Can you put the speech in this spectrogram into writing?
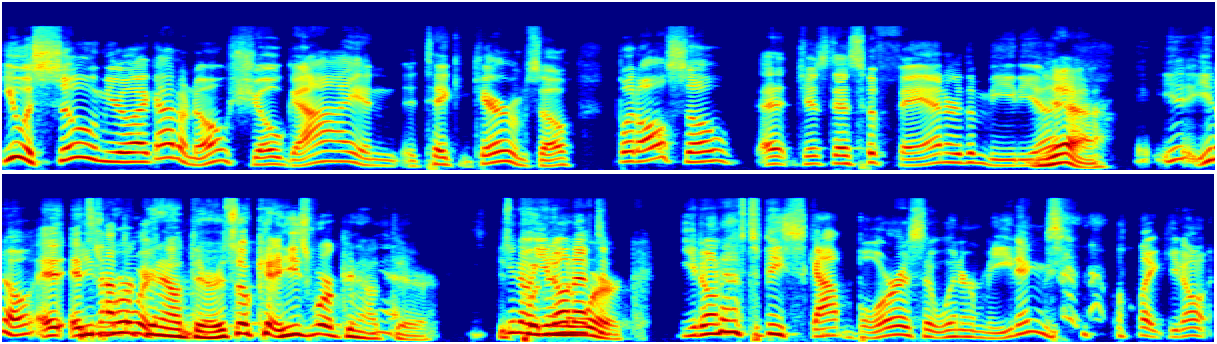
you assume you're like, I don't know, show guy and uh, taking care of himself, but also uh, just as a fan or the media, Yeah, you, you know, it, it's he's not the working worst. out there. It's okay. He's working out Yeah. there. He's You know, you don't the have to- you don't have to be Scott Boras at winter meetings. like you don't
